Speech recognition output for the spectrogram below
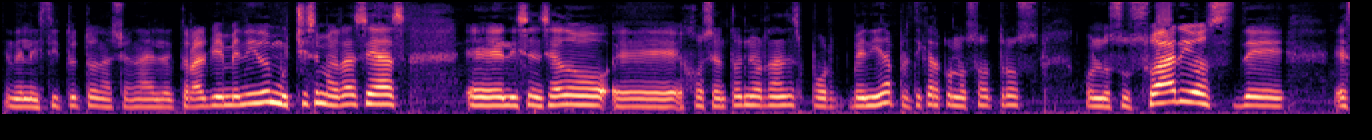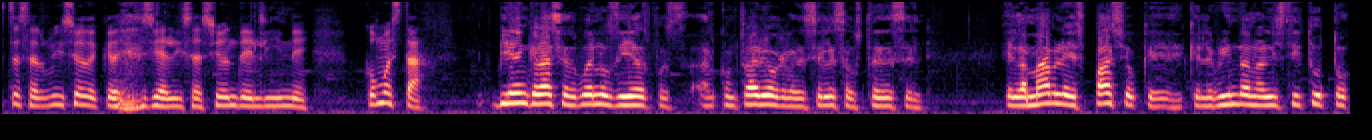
en el Instituto Nacional Electoral. Bienvenido y muchísimas gracias, eh, licenciado eh, José Antonio Hernández, por venir a platicar con nosotros, con los usuarios de este servicio de credencialización del INE. ¿Cómo está? Bien, gracias, buenos días. Pues al contrario, agradecerles a ustedes el, el amable espacio que, que le brindan al instituto,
